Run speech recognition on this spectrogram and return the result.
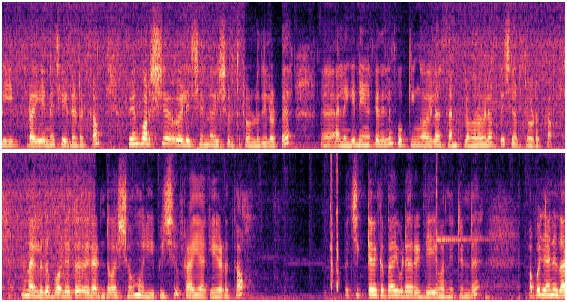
ഡീപ്പ് ഫ്രൈ തന്നെ ചെയ്തെടുക്കാം. ഞാൻ കുറച്ച് വെളിച്ചെണ്ണ ഒഴിച്ചു കൊടുത്തിട്ടുള്ളൂ ഇതിലോട്ട്. അല്ലെങ്കിൽ നിങ്ങൾക്ക് എന്തെങ്കിലും കുക്കിംഗ് ഓയിലോ സൺഫ്ലവർ ഓയിലോ ഒക്കെ ചേർത്ത് കൊടുക്കാം. നല്ലതുപോലെ ഇത് രണ്ട് വശവും മുരിപ്പിച്ച് ഫ്രൈ ആക്കി എടുക്കാം. അപ്പോൾ ചിക്കനൊക്കെ ഇതാ ഇവിടെ റെഡിയായി വന്നിട്ടുണ്ട്. അപ്പോൾ ഞാനിതാ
